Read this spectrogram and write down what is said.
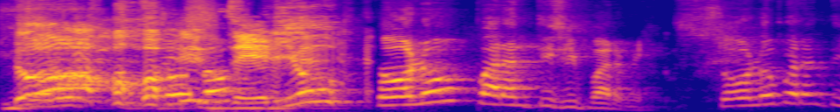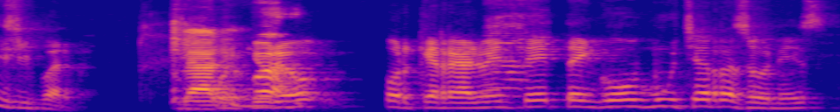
¡No! solo- ¿En serio? Solo para anticiparme, solo para anticiparme. Claro. Porque, porque realmente tengo muchas razones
